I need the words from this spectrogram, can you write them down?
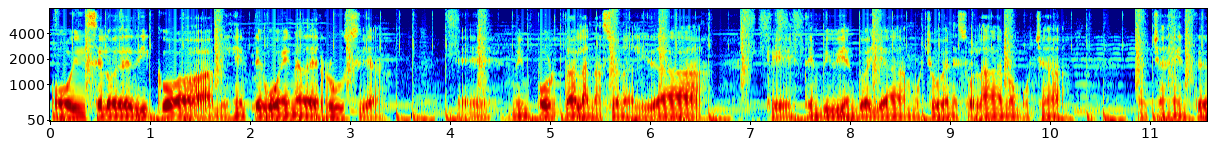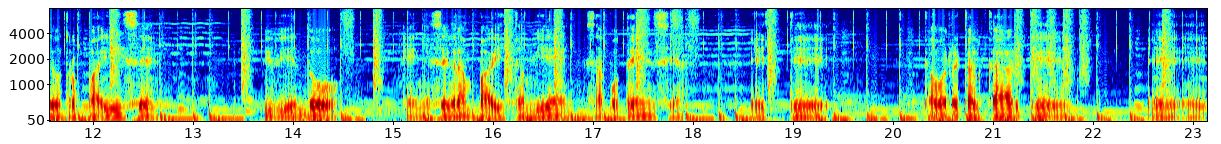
Hoy se lo dedico a, mi gente buena de Rusia. no importa la nacionalidad, que estén viviendo allá, muchos venezolanos, mucha, mucha gente de otros países viviendo en ese gran país también, esa potencia. Este, acabo de recalcar que eh,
